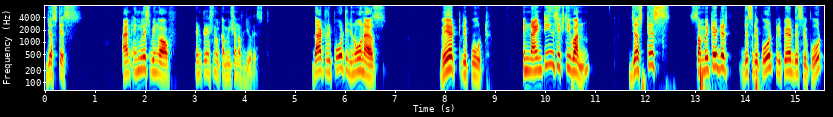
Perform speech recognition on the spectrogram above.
Justice, an English wing of International Commission of Jurists. That report is known as Whyatt Report. In 1961, Justice submitted this report, prepared this report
